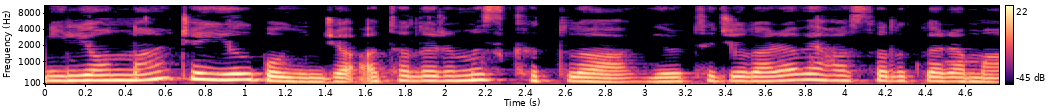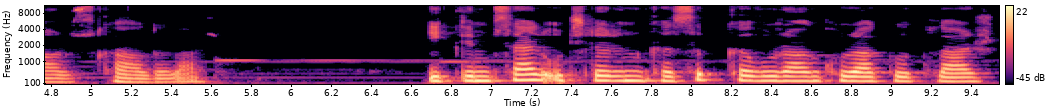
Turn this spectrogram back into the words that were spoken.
Milyonlarca yıl boyunca atalarımız kıtlığa, yırtıcılara ve hastalıklara maruz kaldılar. İklimsel uçların kasıp kavuran kuraklıklar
